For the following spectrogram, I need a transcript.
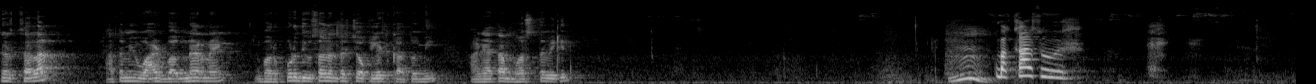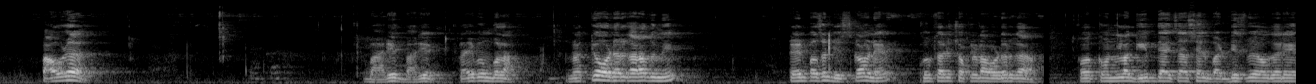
तर चला आता मी वाट बघणार नाही. भरपूर दिवसानंतर चॉकलेट खातो मी. आणि आता मस्तपैकी बकासूर पावडर. भारी आहेत भारी आहेत काही पण बोला. नक्की ऑर्डर करा तुम्ही. टेन पर्सेंट डिस्काउंट आहे. खूप सारी चॉकलेट ऑर्डर करा. कोणाला गिफ्ट द्यायचं असेल बर्थडेज वगैरे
